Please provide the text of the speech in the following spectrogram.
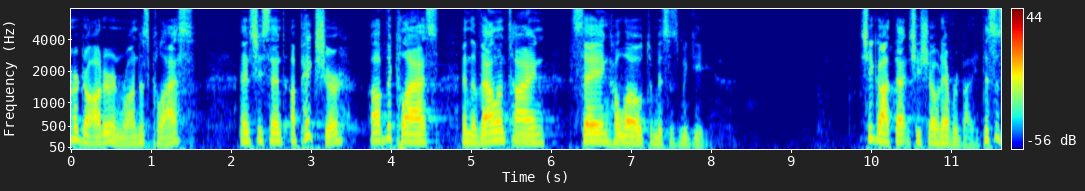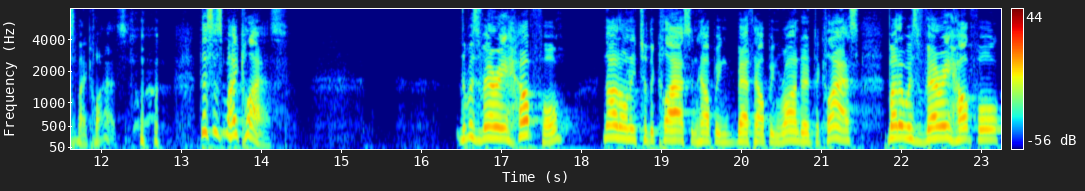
her daughter in Rhonda's class and she sent a picture of the class and the Valentine saying hello to Mrs. McGee. She got that and she showed everybody. This is my class. this is my class. It was very helpful, not only to the class and helping Beth helping Rhonda to class, but it was very helpful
